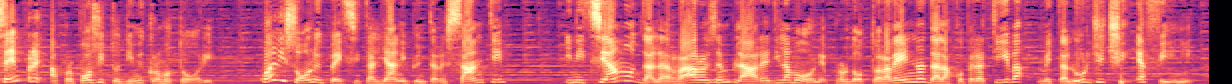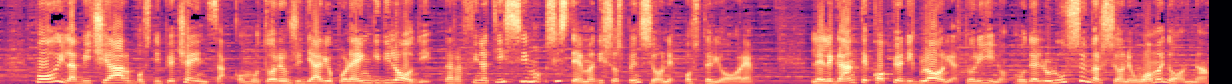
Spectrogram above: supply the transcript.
Sempre a proposito di micromotori, quali sono i pezzi italiani più interessanti? Iniziamo dal raro esemplare di Lamone, prodotto a Ravenna dalla cooperativa Metallurgici e Affini. Poi la bici Arbos di Piacenza con motore ausiliario Polenghi di Lodi, da raffinatissimo sistema di sospensione posteriore. L'elegante coppia di Gloria Torino, modello lusso in versione uomo e donna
